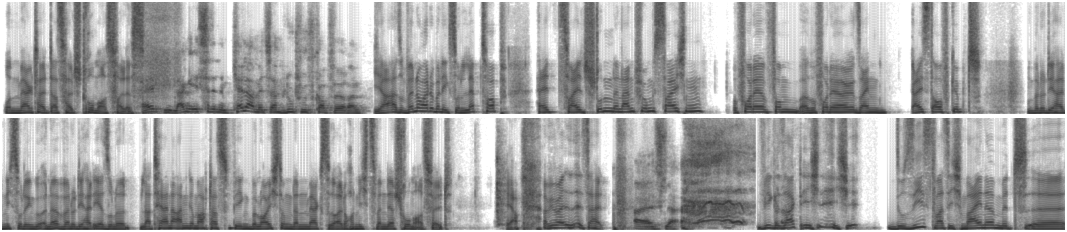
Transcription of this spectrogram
Und merkt halt, dass halt Stromausfall ist. Hey, wie lange ist er denn im Keller mit seinen Bluetooth-Kopfhörern? Ja, also wenn du halt überlegst, so ein Laptop hält zwei Stunden in Anführungszeichen, bevor der vom, also bevor der seinen Geist aufgibt. Und wenn du dir halt nicht so den, ne, wenn du dir halt eher so eine Laterne angemacht hast wegen Beleuchtung, dann merkst du halt auch nichts, wenn der Strom ausfällt. Ja, auf jeden Fall ist er halt, Alles klar. wie gesagt, ich, ich, du siehst, was ich meine mit äh,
